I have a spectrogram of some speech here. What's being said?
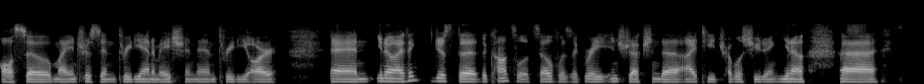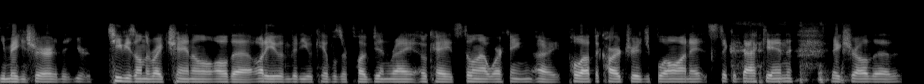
also my interest in 3d animation and 3d art. And you know i think just the the console itself was a great introduction to it troubleshooting you know uh, you're making sure that your tv's on the right channel all the audio and video cables are plugged in right? Okay it's still not working. All right pull out the cartridge blow on it stick it back in make sure all the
